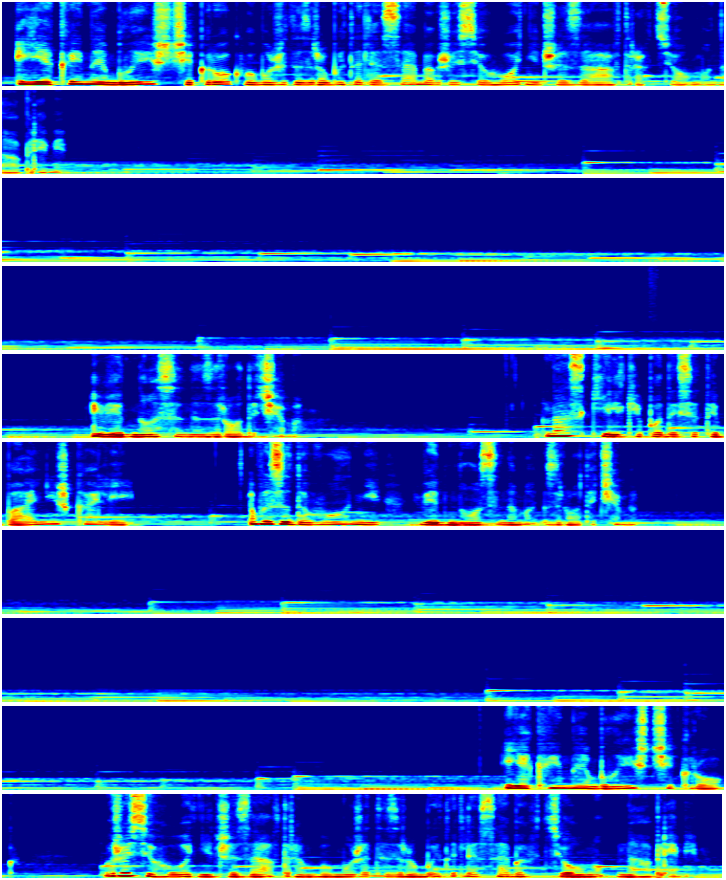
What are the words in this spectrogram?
І який найближчий крок ви можете зробити для себе вже сьогодні чи завтра в цьому напрямі? Відносини з родичами. Наскільки по десятибальній шкалі ви задоволені відносинами з родичами? Який найближчий крок вже сьогодні чи завтра ви можете зробити для себе в цьому напрямі?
